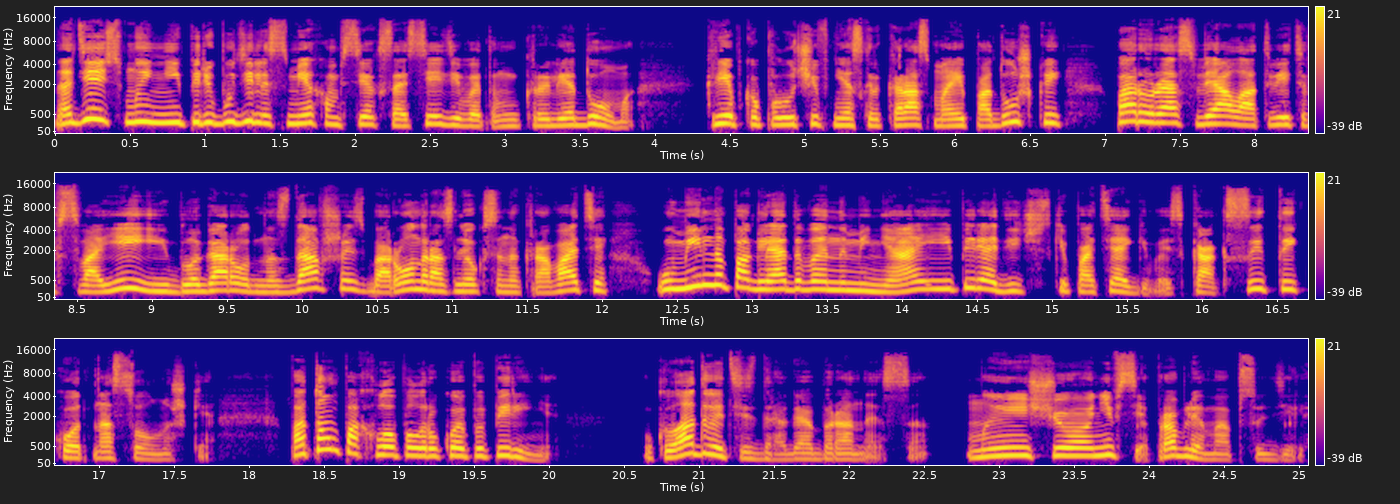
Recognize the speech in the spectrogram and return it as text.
Надеюсь, мы не перебудили смехом всех соседей в этом крыле дома. Крепко получив несколько раз моей подушкой, пару раз вяло ответив своей и благородно сдавшись, барон разлегся на кровати, умильно поглядывая на меня и периодически потягиваясь, как сытый кот на солнышке. Потом похлопал рукой по перине. «Укладывайтесь, дорогая баронесса. Мы еще не все проблемы обсудили.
